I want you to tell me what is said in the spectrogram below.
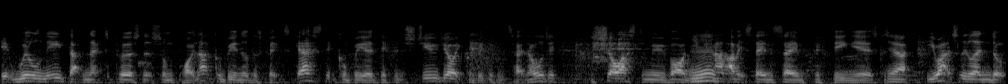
It will need that next person at some point. That could be another fixed guest. It could be a different studio. It could be different technology. The show has to move on. You can't have it staying the same 15 years because Yeah. you actually end up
